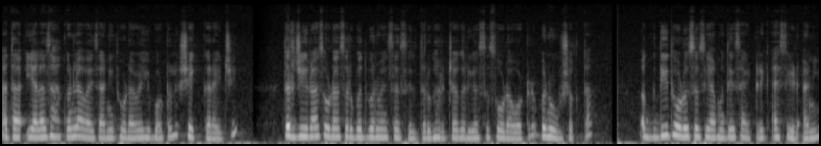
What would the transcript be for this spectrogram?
आता याला झाकण लावायचं आणि थोडा वेळ ही बॉटल शेक करायची. तर जिरा सोडा सरबत बनवायचं असेल तर घरच्या घरी असं सोडा वॉटर बनवू शकता. अगदी थोडंसंच यामध्ये सायट्रिक ॲसिड आणि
